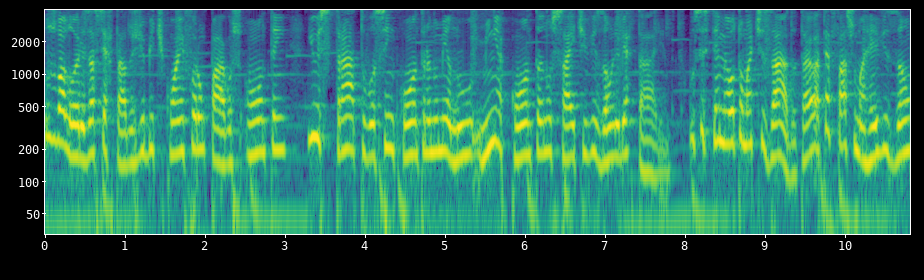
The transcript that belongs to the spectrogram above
os valores acertados de Bitcoin foram pagos ontem e o extrato você encontra no menu Minha Conta no site Visão Libertária. O sistema é automatizado, tá? Eu até faço uma revisão,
